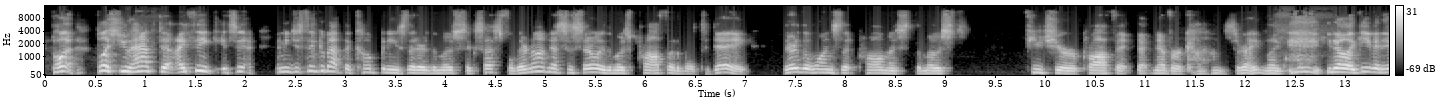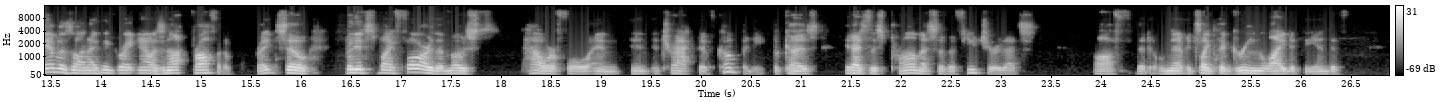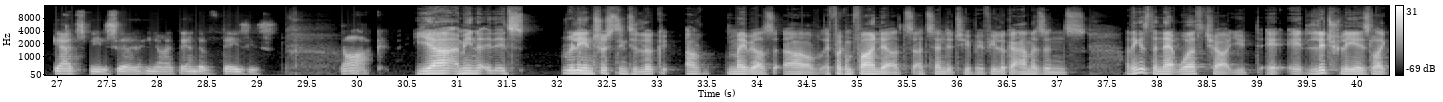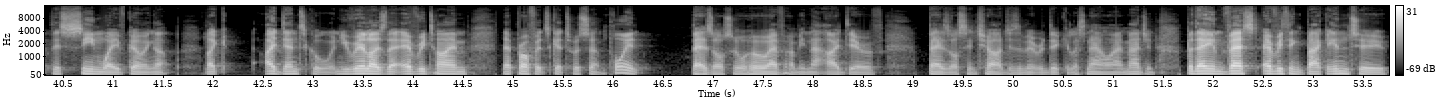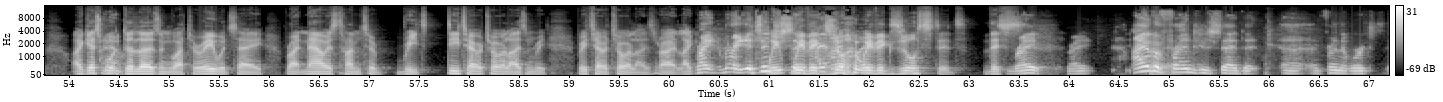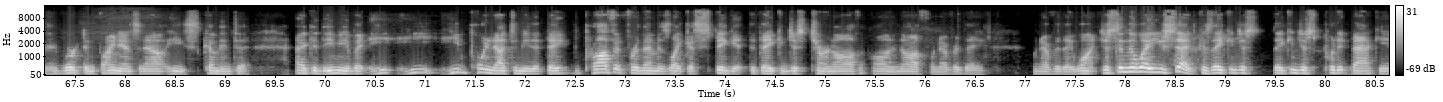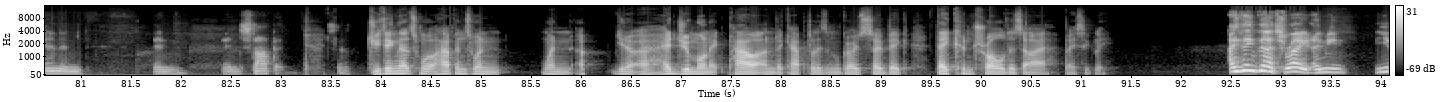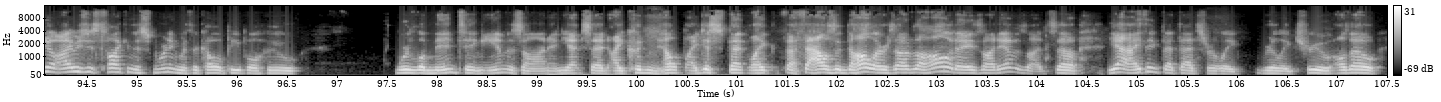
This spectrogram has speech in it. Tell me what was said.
Plus, you have to. I think it's. I mean, just think about the companies that are the most successful. They're not necessarily the most profitable today. They're the ones that promise the most future profit that never comes. Right, like you know, like even Amazon, I think right now is not profitable. Right, so but it's by far the most powerful and, and attractive company because it has this promise of a future that's off that it'll never it's like the green light at the end of gatsby's uh, you know at the end of daisy's dock yeah i mean it's really interesting to look I'll, maybe I'll, I'll, if i can find it I'd, I'd send it to you but if you look at amazon's i think it's the net worth chart you it, it literally is like this sine wave going up like identical and you realize that every time their profits get to a certain point bezos or whoever i mean that idea of Bezos in charge is a bit ridiculous now, I imagine. But they invest everything back into, I guess, what yeah. Deleuze and Guattari would say. Right now is time to re- deterritorialize and re- reterritorialize. Right, like right, right. It's interesting. We, have exha- I, I, we've exhausted this. Right, right. I have so, a friend yeah. who said that uh, a friend that works worked in finance now he's come into academia, but he he he pointed out to me that they the profit for them is like a spigot that they can just turn off on and off whenever they whenever they want just in the way you said because they can just they can just put it back in and and and stop it. So. do you think that's what happens when when a you know a hegemonic power under capitalism grows so big they control desire basically? I think that's right. I mean you know i was just talking this morning with a couple of people who were lamenting Amazon and yet said I couldn't help. I just spent like a thousand dollars over the holidays on Amazon. So yeah, I think that that's really really true. Although,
